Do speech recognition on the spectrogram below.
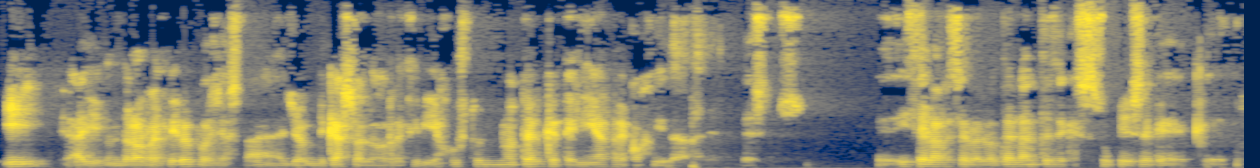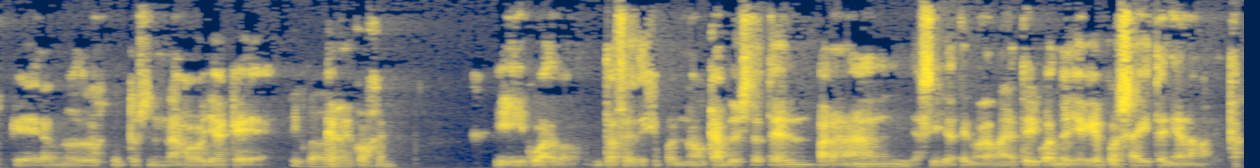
Y allí donde lo recibe, pues ya está. Yo en mi caso lo recibí justo en un hotel que tenía recogida Eh, Hice la reserva del hotel antes de que se supiese que, que- que era uno de los puntos en Nagoya que, Y cuadró. que recogen. Y cuadro. Entonces dije, pues no cambio este hotel para nada y así ya tengo la maleta. Y cuando llegué, pues ahí tenía la maleta.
